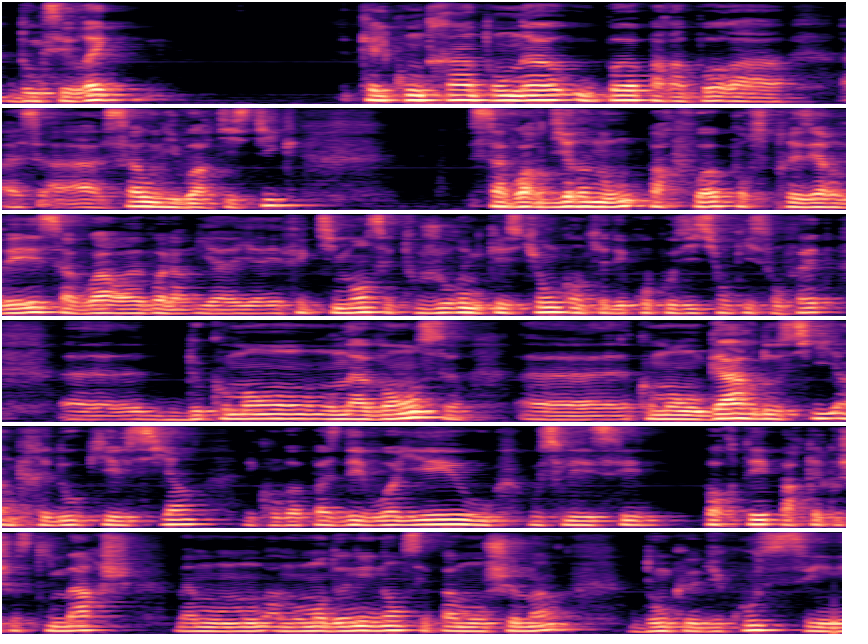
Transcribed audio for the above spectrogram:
Mmh. Donc, c'est vrai que quelles contraintes on a ou pas par rapport à, ça au niveau artistique. Savoir dire non parfois pour se préserver, savoir euh, voilà, il y, a, effectivement c'est toujours une question quand il y a des propositions qui sont faites euh, de comment on avance, euh, comment on garde aussi un credo qui est le sien et qu'on va pas se dévoyer ou, se laisser porter par quelque chose qui marche, mais à un moment, donné non c'est pas mon chemin, donc du coup c'est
